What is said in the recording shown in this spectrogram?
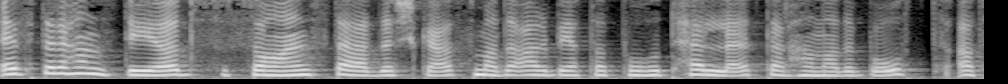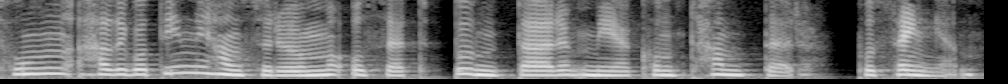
Efter hans död så sa en städerska som hade arbetat på hotellet där han hade bott att hon hade gått in i hans rum och sett buntar med kontanter på sängen.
